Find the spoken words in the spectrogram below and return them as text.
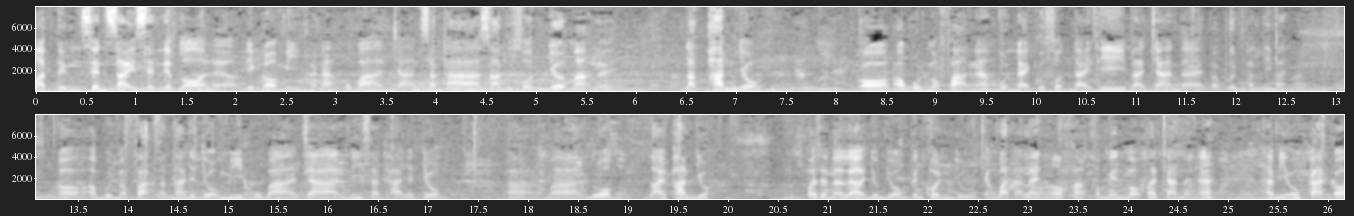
มาถึงเส้นไซเสร็จเรียบร้อยแล้ว นี่ก็มีคณะครูบาอาจารย์ศรัทธาสาธุชนเยอะมากเลย หลักพันโยม ก็เอาบุญมาฝากนะ บุญใดกุศลใดที่พระอาจารย์ได้ประพฤติปฏิบัติก็เอาบุญมาฝากศรัทธาญาติโยมมีครูบาอาจารย์มีศรัทธาญาติโยมามาร่วมหลายพันอยู่ เพราะฉะนั้นแล้วโยมโยมเป็นคนอยู่จังหวัดอะไรเนาะฝากคอมเมนต์บอกพระอาจารย์หน่อยนะ ถ้ามีโอกาสก็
